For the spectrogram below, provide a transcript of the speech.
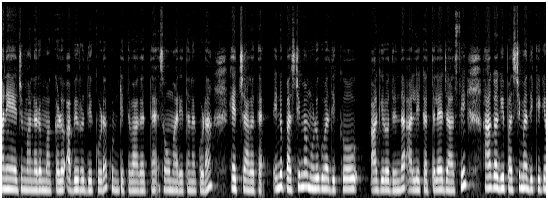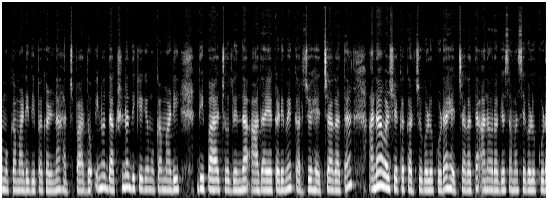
ಮನೆಯ ಯಜಮಾನರು, ಮಕ್ಕಳು ಅಭಿವೃದ್ಧಿ ಕೂಡ ಕುಂಠಿತವಾಗುತ್ತೆ ಸೋಮಾರಿತನ ಕೂಡ ಹೆಚ್ಚಾಗುತ್ತೆ. ಇನ್ನು ಪಶ್ಚಿಮ ಮುಳುಗುವ ದಿಕ್ಕು ಆಗಿರೋದ್ರಿಂದ ಅಲ್ಲಿ ಕತ್ತಲೆ ಜಾಸ್ತಿ. ಹಾಗಾಗಿ ಪಶ್ಚಿಮ ದಿಕ್ಕಿಗೆ ಮುಖ ಮಾಡಿ ದೀಪಗಳನ್ನ ಹಚ್ಚಬಾರ್ದು. ಇನ್ನು ದಕ್ಷಿಣ ದಿಕ್ಕಿಗೆ ಮುಖ ಮಾಡಿ ದೀಪ ಹಚ್ಚೋದ್ರಿಂದ ಆದಾಯ ಕಡಿಮೆ, ಖರ್ಚು ಹೆಚ್ಚಾಗತ್ತೆ. ಅನಾವಶ್ಯಕ ಖರ್ಚುಗಳು ಕೂಡ ಹೆಚ್ಚಾಗತ್ತೆ. ಅನಾರೋಗ್ಯ ಸಮಸ್ಯೆಗಳು ಕೂಡ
